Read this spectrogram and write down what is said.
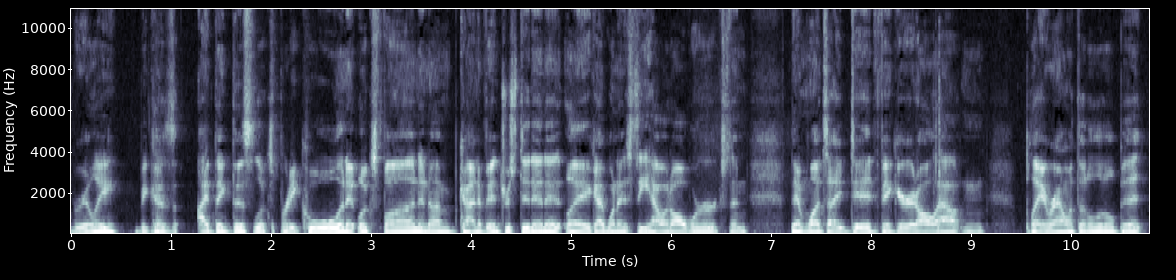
Really? Because I think this looks pretty cool and it looks fun and I'm kind of interested in it. Like, I want to see how it all works. And then once I did figure it all out and play around with it a little bit,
